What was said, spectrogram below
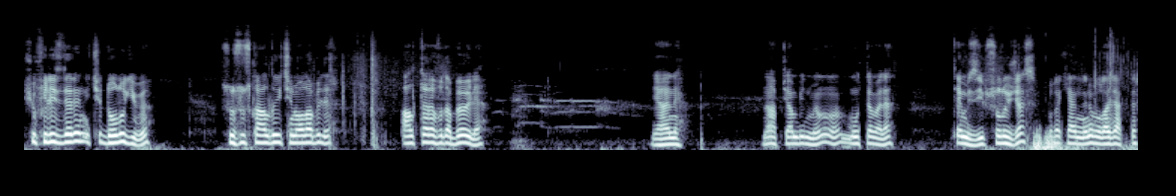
şu filizlerin içi dolu gibi. Susuz kaldığı için olabilir. Alt tarafı da böyle. Yani ne yapacağım bilmiyorum ama muhtemelen temizleyip sulayacağız. Bu da kendini bulacaktır.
